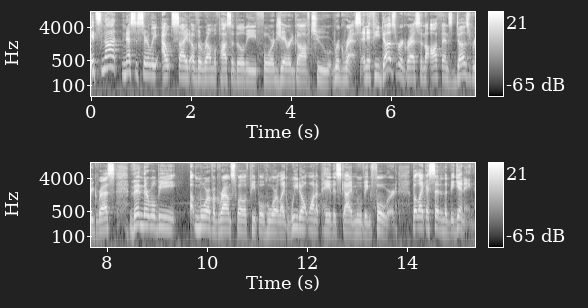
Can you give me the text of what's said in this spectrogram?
it's not necessarily outside of the realm of possibility for Jared Goff to regress. And if he does regress and the offense does regress, then there will be more of a groundswell of people who are like, we don't want to pay this guy moving forward. But like I said in the beginning,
